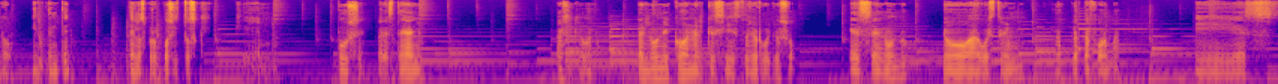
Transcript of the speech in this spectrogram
lo intenté de los propósitos que, que puse para este año Así que bueno, el único en el que sí estoy orgulloso es en uno. Yo hago streaming en una plataforma y es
